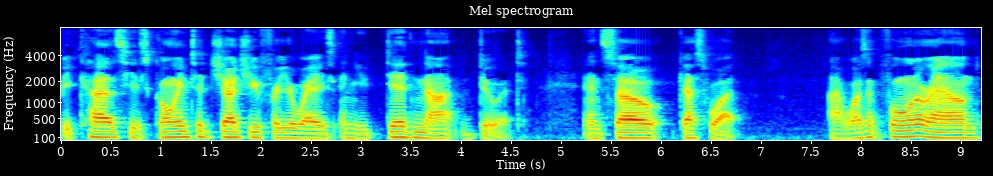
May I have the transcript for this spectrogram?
because he's going to judge you for your ways and you did not do it. And so, guess what? I wasn't fooling around.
